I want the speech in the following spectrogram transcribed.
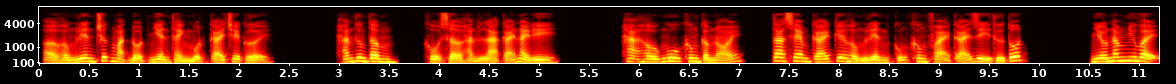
ở hồng liên trước mặt đột nhiên thành một cái chê cười. Hắn thương tâm, khổ sở hẳn là cái này đi. Hạ hầu ngu không cấm nói, ta xem cái kia hồng liên cũng không phải cái gì thứ tốt. Nhiều năm như vậy,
